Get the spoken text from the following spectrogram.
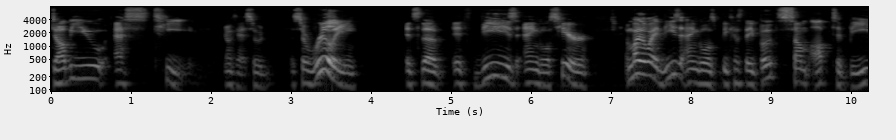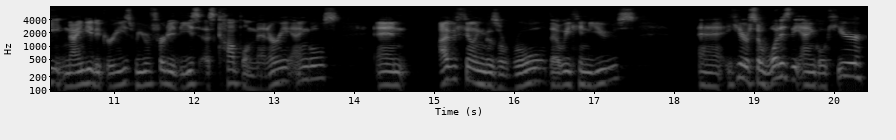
WST? Okay, so so really, it's the it's these angles here. And by the way, these angles, because they both sum up to be 90 degrees, we refer to these as complementary angles. And I have a feeling there's a rule that we can use uh, here. So what is the angle here?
